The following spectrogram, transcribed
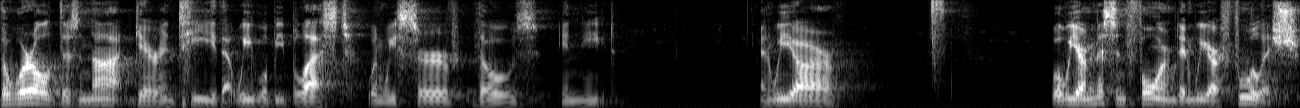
the world does not guarantee that we will be blessed when we serve those in need. And we are well, we are misinformed and we are foolish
